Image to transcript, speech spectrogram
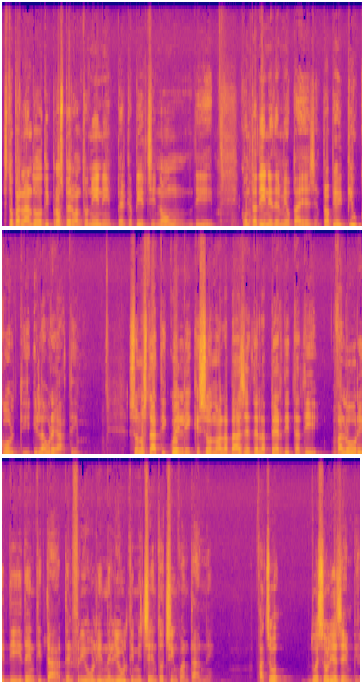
sto parlando di Prospero Antonini per capirci, non di contadini del mio paese, proprio i più colti, i laureati, sono stati quelli che sono alla base della perdita di valori di identità del Friuli negli ultimi 150 anni. Faccio due soli esempi.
